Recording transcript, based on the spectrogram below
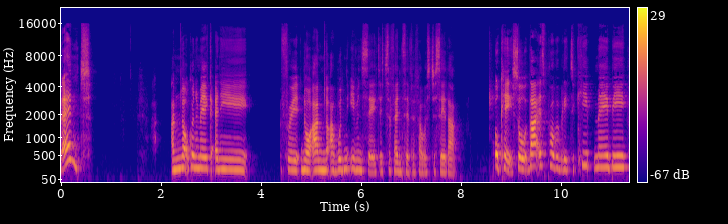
bent. I'm not going to make any free no i'm not i wouldn't even say it. It's offensive if i was to say that. Okay so that is probably to keep maybe.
